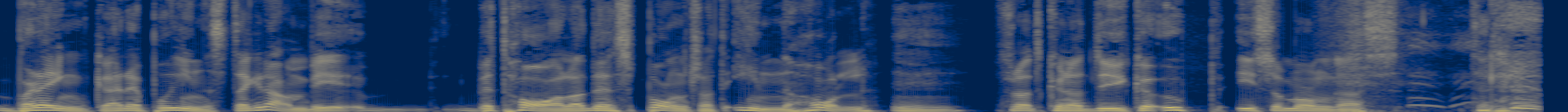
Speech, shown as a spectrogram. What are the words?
blänkare på Instagram. Vi betalade sponsrat innehåll Mm. för att kunna dyka upp i så mångas tele-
